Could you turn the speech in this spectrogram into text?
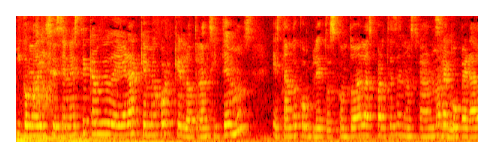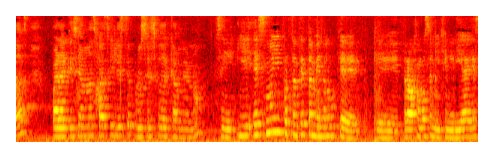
Y como dices, en este cambio de era, qué mejor que lo transitemos estando completos, con todas las partes de nuestra alma Sí. recuperadas para que sea más fácil este proceso de cambio, ¿no? Sí, y es muy importante también algo que, que trabajamos en mi ingeniería es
